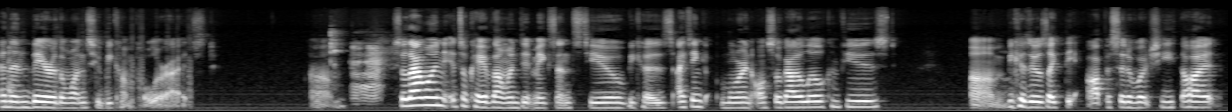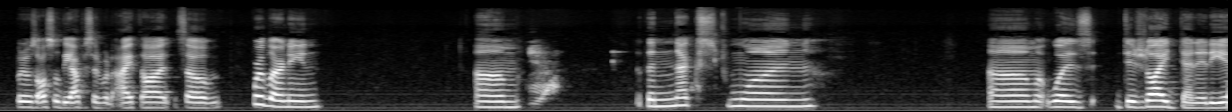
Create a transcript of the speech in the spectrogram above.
and then they're the ones who become polarized. Um, Mhm. so that one, it's okay if that one didn't make sense to you because I think Lauren also got a little confused um, because it was like the opposite of what she thought, but it was also the opposite of what I thought. So we're learning. Um, Yeah. the next one um, was digital identity,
